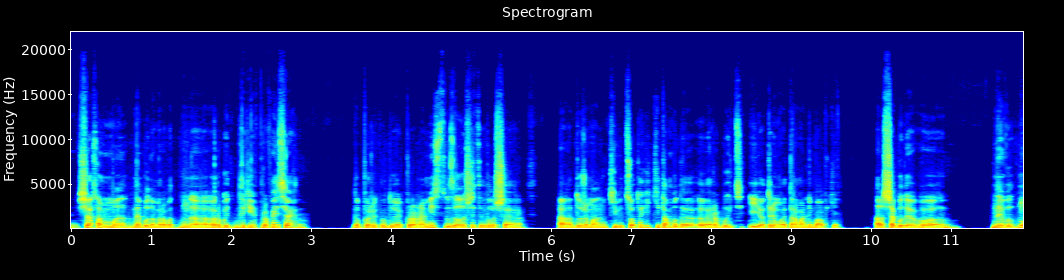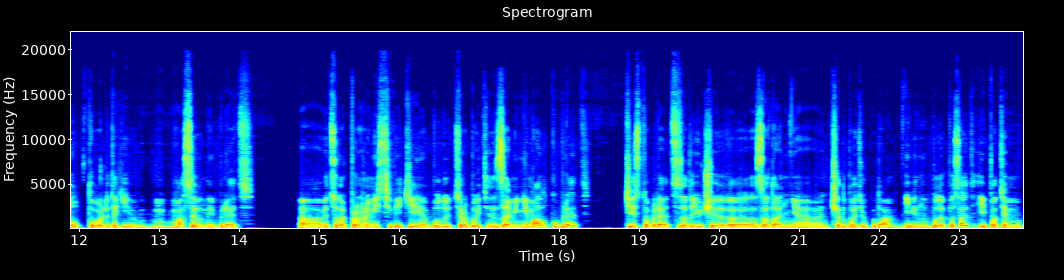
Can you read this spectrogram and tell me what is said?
З часом ми не будемо робити, е, на таких професіях, до прикладу, як програміст, залишити лише е, дуже маленький відсоток, який там буде е, робити, і отримувати нормальні бабки. А ще буде не, ну, доволі такий масивний, блядь, відсоток програмістів, які будуть робити за мінімалку, блядь, чисто, блядь, задаючи завдання чат-ботів куди, і він буде писати, і потім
